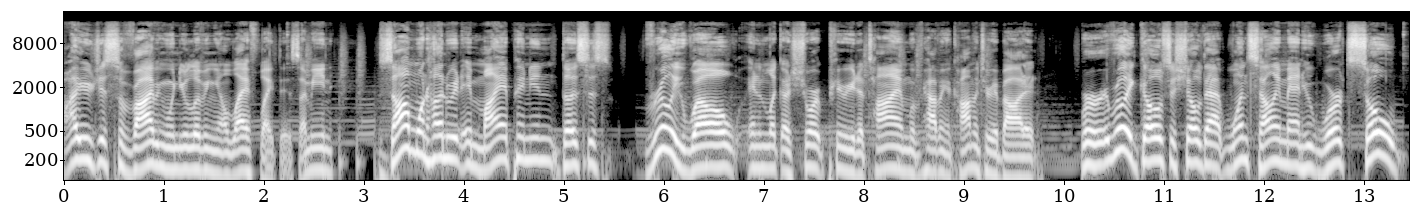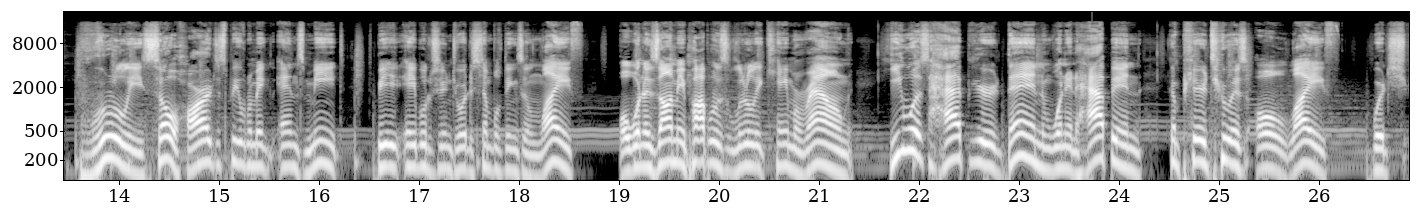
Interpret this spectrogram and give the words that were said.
are you just surviving when you're living a life like this? I mean, Zom 100, in my opinion, does this really well in like a short period of time of having a commentary about it where it really goes to show that one selling man who worked so brutally, so hard just to be able to make ends meet, to be able to enjoy the simple things in life. Well, when a zombie apocalypse literally came around, he was happier then when it happened compared to his old life, which,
